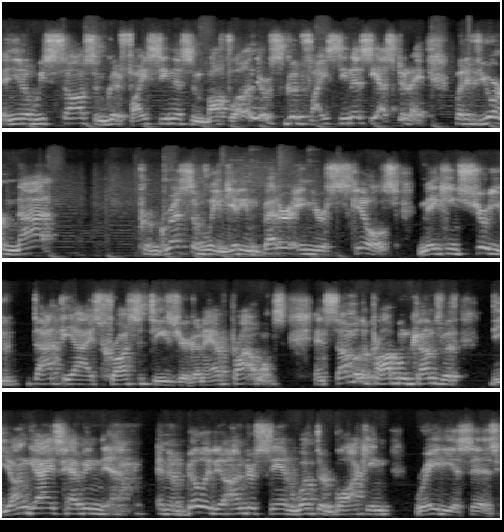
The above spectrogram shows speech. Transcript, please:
And, you know, we saw some good feistiness in Buffalo, and there was good feistiness yesterday. But if you're not progressively getting better in your skills, making sure you dot the I's, cross the T's, you're going to have problems. And some of the problem comes with the young guys having an ability to understand what their blocking radius is.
